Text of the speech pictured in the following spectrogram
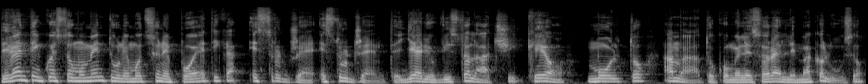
diventa in questo momento un'emozione poetica e struggente. Ieri ho visto Lacci che ho molto amato come le sorelle Macaluso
